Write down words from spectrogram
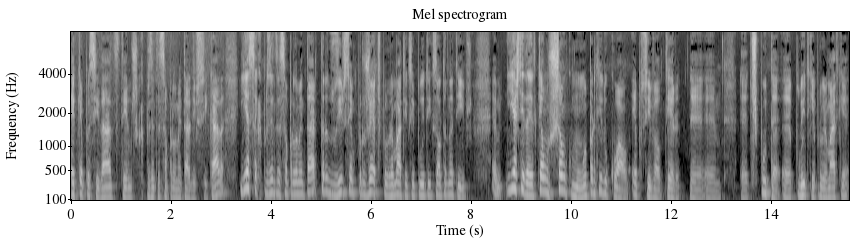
a capacidade de termos representação parlamentar diversificada e essa representação parlamentar traduzir-se em projetos programáticos e políticos alternativos. E esta ideia de que há um chão comum a partir do qual é possível ter disputa política e programática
